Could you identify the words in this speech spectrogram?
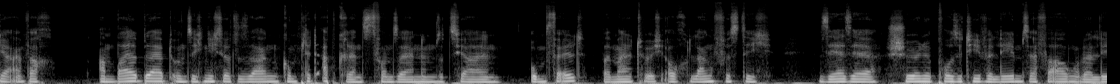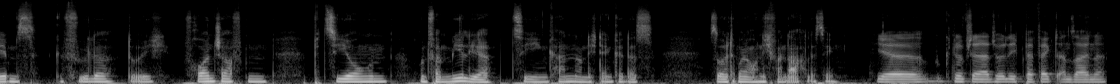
ja einfach am Ball bleibt und sich nicht sozusagen komplett abgrenzt von seinem sozialen Umfeld, weil man natürlich auch langfristig sehr, sehr schöne, positive Lebenserfahrungen oder Lebensgefühle durch Freundschaften, Beziehungen und Familie ziehen kann. Und ich denke, das sollte man auch nicht vernachlässigen. Hier knüpft er natürlich perfekt an seine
